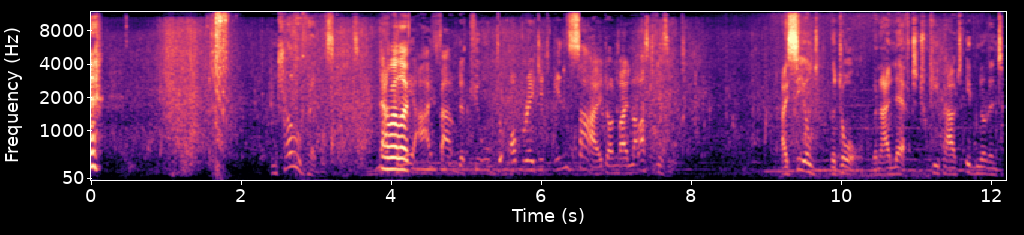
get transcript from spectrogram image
control pedestals. Oh, well, look. I found a cube to operate it inside on my last visit. I sealed the door when I left to keep out ignorant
